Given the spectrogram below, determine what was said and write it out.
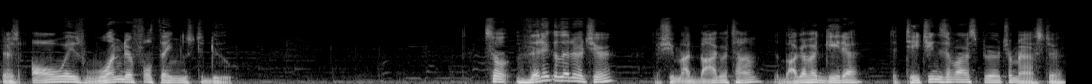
There's always wonderful things to do. So, Vedic literature, the Shrimad Bhagavatam, the Bhagavad Gita, the teachings of our spiritual master,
